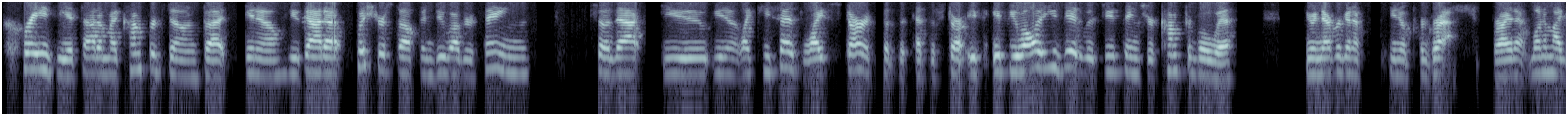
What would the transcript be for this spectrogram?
crazy. It's out of my comfort zone, but you know, you got to push yourself and do other things so that you, you know, like he says, life starts at the, at the start. If, if you, all you did was do things you're comfortable with, you're never going to, you know, progress, right? One of my,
